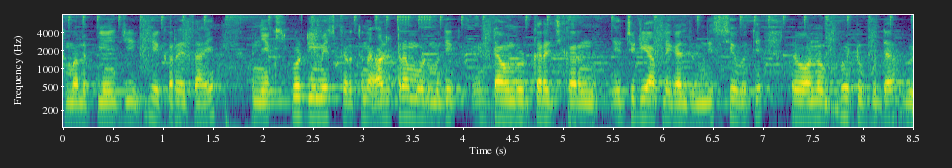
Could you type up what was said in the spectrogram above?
तुम्हाला पी एन जी हे करायचं आहे. आणि एक्सपोर्ट इमेज करताना अल्ट्रा मोडमध्ये डाउनलोड करायची कारण एच डी आपल्या गॅलरीमध्ये सेव्ह होते. तर भेटू उद्या व्हिडिओ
